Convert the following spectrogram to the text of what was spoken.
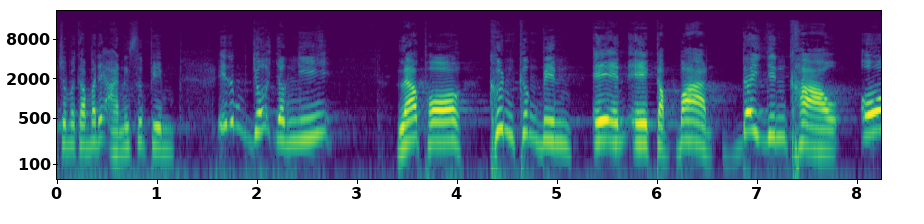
ใช่ไหมครับไม่ได้อ่านหนังสือพิมพ์ อีต้องเยอะอย่างนี้ แล้วพอขึ้นเครื่องบิน ANA กลับบ้าน ได้ยินข่าว โอ้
